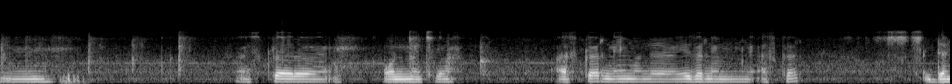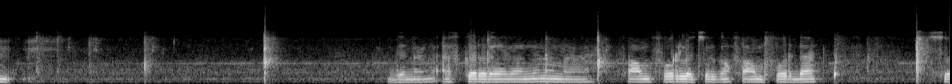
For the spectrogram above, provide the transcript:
mm, Askar ஒன்று வச்சுக்கலாம் அஸ்கர் நேம் அந்த user name Askar then then அஸ்கரோட இதை வந்து நம்ம ஃபார்ம் ஃபோரில் வச்சுருக்கோம். Form four dot so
